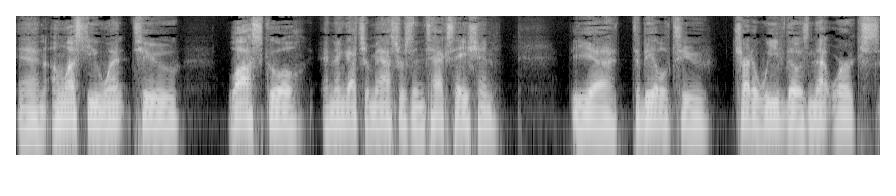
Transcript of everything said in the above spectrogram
And unless you went to law school and then got your master's in taxation, the uh, to be able to try to weave those networks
